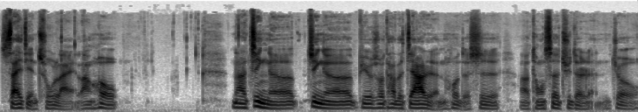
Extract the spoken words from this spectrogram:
筛检出来，然后那进而进而，比如说他的家人或者是啊同社区的人，就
